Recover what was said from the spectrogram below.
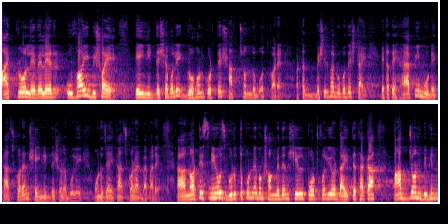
মাইক্রো লেভেলের উভয় বিষয়ে এই নির্দেশাবলী গ্রহণ করতে স্বাচ্ছন্দ্য বোধ করেন। অর্থাৎ বেশিরভাগ উপদেষ্টাই এটাতে হ্যাপি মুডে কাজ করেন সেই নির্দেশনা বলে অনুযায়ী কাজ করার ব্যাপারে। নর্থ ইস্ট নিউজ গুরুত্বপূর্ণ এবং সংবেদনশীল পোর্টফোলিওর দায়িত্বে থাকা পাঁচজন বিভিন্ন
